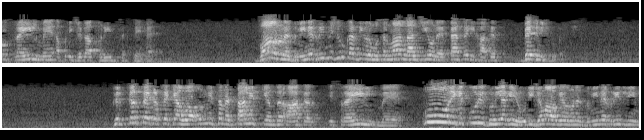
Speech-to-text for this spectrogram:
اسرائیل میں اپنی جگہ خرید سکتے ہیں۔ وہاں انہوں نے زمینیں خریدنی شروع کر دی اور مسلمان لالچیوں نے پیسے کی خاطر بیچنی شروع پھر کرتے کرتے کیا ہوا؟ انیس سو اڑتالیس کے اندر آ کر اسرائیل میں پوری کی پوری دنیا کے یہودی جمع ہو گئے، انہوں نے زمینیں خرید لی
